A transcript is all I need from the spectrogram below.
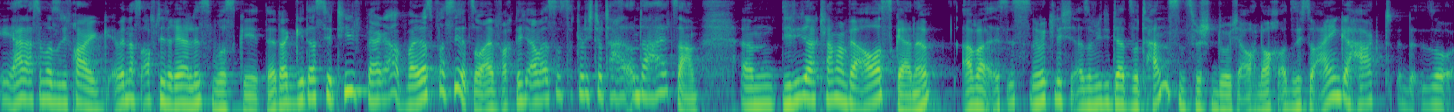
ja, das ist immer so die Frage, wenn das auf den Realismus geht, ne, dann geht das hier tief bergab, weil das passiert so einfach nicht. Aber es ist natürlich total unterhaltsam. Ähm, die Lieder klammern wir aus gerne. Aber es ist wirklich, also wie die da so tanzen zwischendurch auch noch und sich so eingehakt, so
